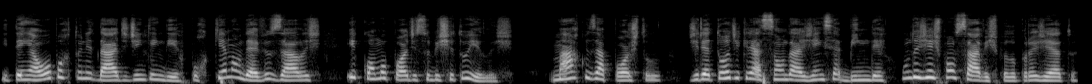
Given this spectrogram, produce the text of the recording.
e tem a oportunidade de entender por que não deve usá-las e como pode substituí-las. Marcos Apóstolo, diretor de criação da agência Binder, um dos responsáveis pelo projeto,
